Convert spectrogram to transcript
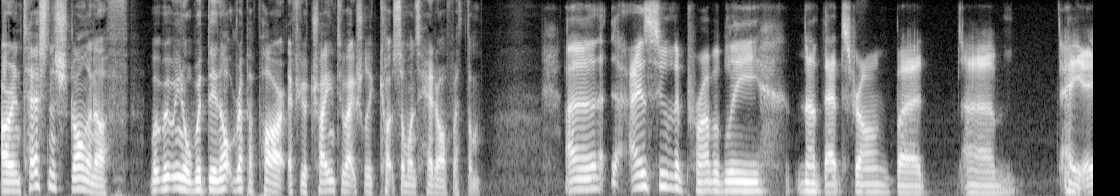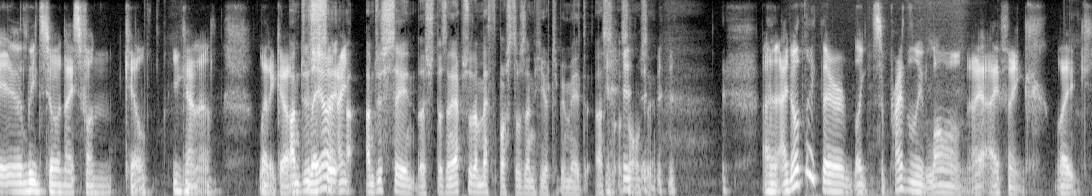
Are intestines strong enough? You know, would they not rip apart if you're trying to actually cut someone's head off with them? Uh, I assume they're probably not that strong, but um, hey, it leads to a nice, fun kill. You kind of let it go. I'm just They are- saying. I- I'm just saying. There's, there's an episode of MythBusters in here to be made. That's, that's all I'm saying. I, I don't think they're like surprisingly long. I, I think like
